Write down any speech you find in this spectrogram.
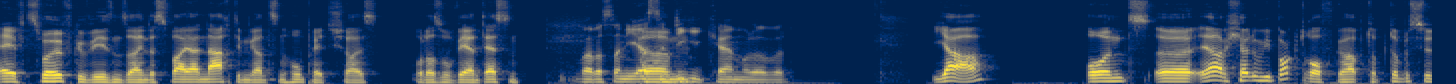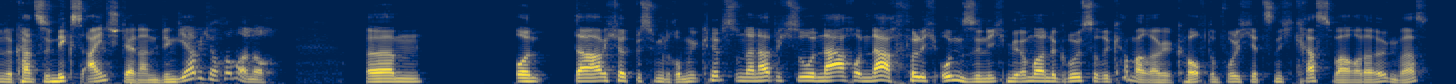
11, 12 gewesen sein. Das war ja nach dem ganzen Homepage-Scheiß. Oder so währenddessen. War das dann die erste ähm, Digicam oder was? Ja. Und äh, ja, habe ich halt irgendwie Bock drauf gehabt. Hab da ein bisschen, da kannst du nichts einstellen an dem Ding. Die habe ich auch immer noch. Ähm, und da habe ich halt ein bisschen mit rumgeknipst und dann habe ich so nach und nach völlig unsinnig mir immer eine größere Kamera gekauft, obwohl ich jetzt nicht krass war oder irgendwas.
